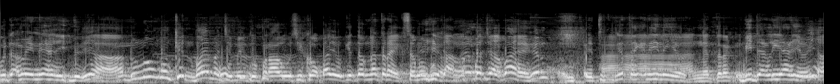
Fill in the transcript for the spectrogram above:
Udah mainnya itu. ya dulu mungkin baik macam itu perahu si kok ayo kita ngetrek sama bidang eh, baca baik kan Itu ngetrek ini yo. Ah, ngetrek Bidang liar yo. Iya.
